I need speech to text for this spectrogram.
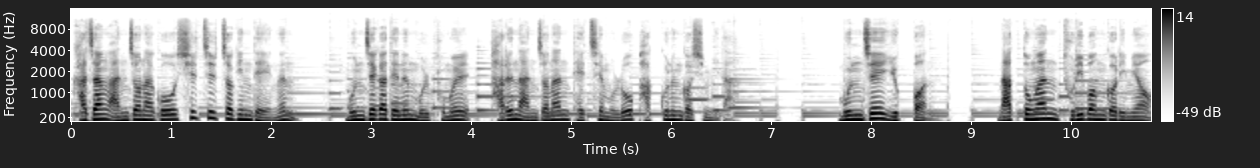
가장 안전하고 실질적인 대응은 문제가 되는 물품을 다른 안전한 대체물로 바꾸는 것입니다. 문제 6번. 낮 동안 두리번거리며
